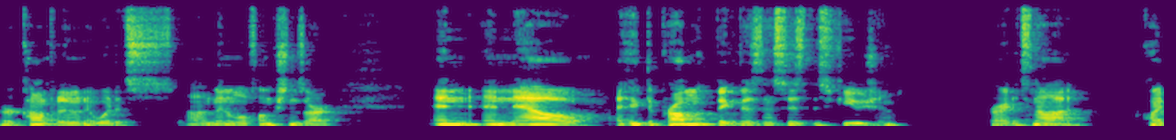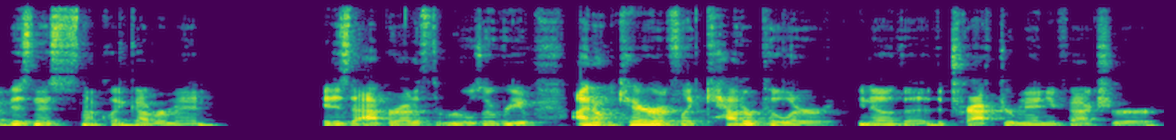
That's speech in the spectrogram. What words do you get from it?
or competent at what its uh, minimal functions are. And and now I think the problem with big business is this fusion, right? It's not quite business, it's not quite government. It is the apparatus that rules over you. I don't care if like Caterpillar, you know, the the tractor manufacturer,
